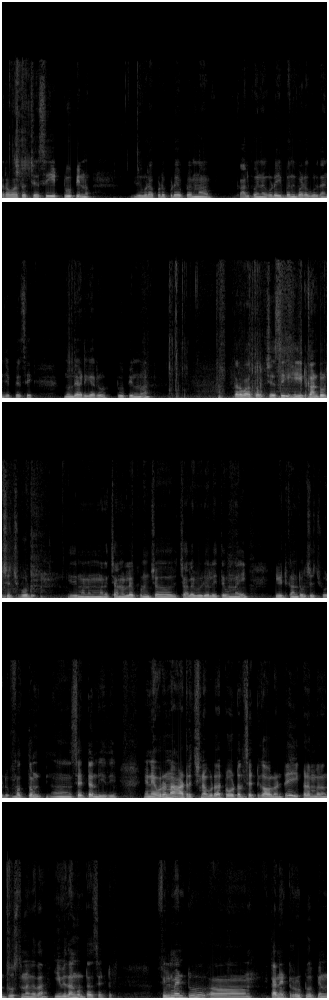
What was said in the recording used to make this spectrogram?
తర్వాత వచ్చేసి టూ పిన్. ఇది కూడా అప్పుడప్పుడు ఎప్పుడన్నా కాలిపోయినా కూడా ఇబ్బంది పడకూడదు అని చెప్పేసి ముందే అడిగారు టూ పిన్ను తర్వాత వచ్చేసి హీట్ కంట్రోల్ స్విచ్ బోర్డు. ఇది మనం మన ఛానల్లో ఎప్పటి నుంచో చాలా వీడియోలు అయితే ఉన్నాయి. Heat control switch board. మొత్తం సెట్ అండి ఇది. నేను ఎవరన్నా ఆర్డర్ ఇచ్చినా కూడా టోటల్ సెట్ కావాలంటే ఇక్కడ మనం చూస్తున్నాం కదా ఈ విధంగా ఉంటుంది set. Filament connector two pin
